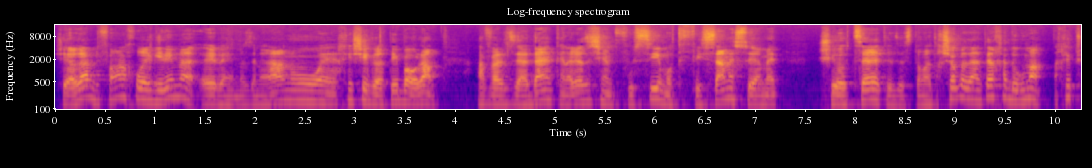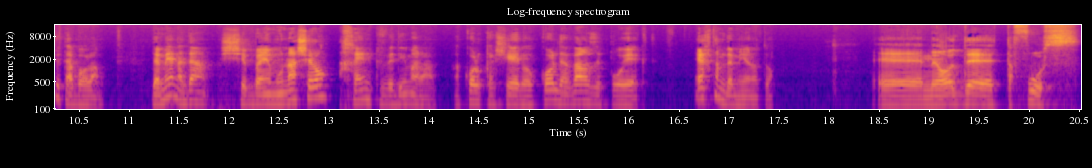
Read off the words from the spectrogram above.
שאגב, לפעמים אנחנו רגילים אליהם, אז זה נראה לנו אה, הכי שגרתי בעולם, אבל זה עדיין כנראה איזה שהם דפוסים או תפיסה מסוימת שיוצרת את זה. זאת אומרת, זה, אני אתן לך דוגמה הכי פשוטה בעולם. דמיין אדם שבאמונה שלו החיים כבדים עליו, הכל קשה לו, כל דבר זה פרויקט. איך אתה מדמיין אותו? אה, מאוד אה, תפוס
